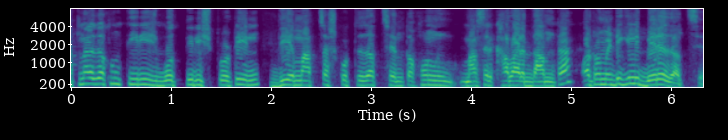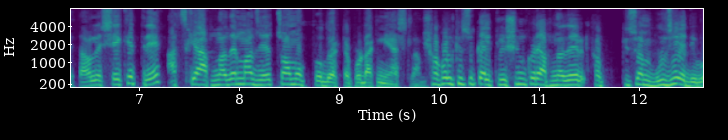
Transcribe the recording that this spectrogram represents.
আপনারা যখন তিরিশ, বত্রিশ প্রোটিন দিয়ে মাছ চাষ করতে যাচ্ছেন, তখন মাছের খাবারের দামটা অটোমেটিক্যালি বেড়ে যাচ্ছে। তাহলে সেক্ষেত্রে আজকে আপনাদের মাঝে চমকপ্রদ একটা প্রোডাক্ট নিয়ে আসলাম। সকল কিছু ক্যালকুলেশন করে আপনাদের সবকিছু আমি বুঝিয়ে দিব।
